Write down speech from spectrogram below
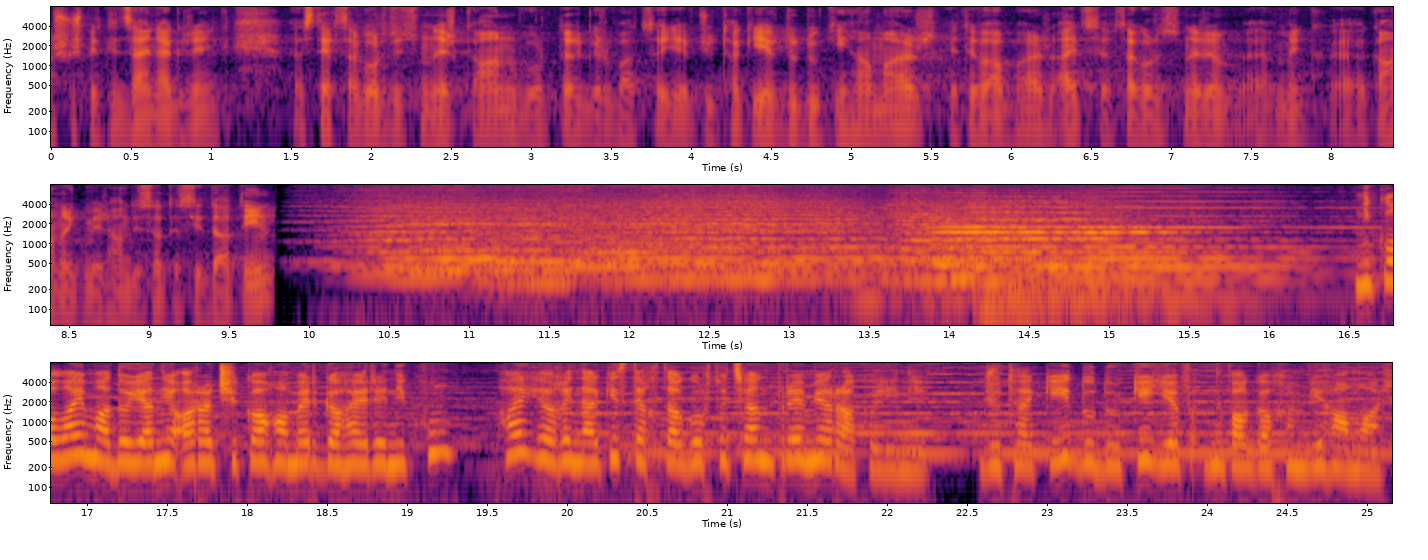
անշուշտ պետք է ձայնագրենք։ Ստեղծագործություններ կան, որտեղ գրված է եւ ջութակի եւ դուդուկի համար, հետեւաբար այդ ստեղծագործությունները մենք կանենք մեր հանդիսատեսի դատին։ Նիկոլայ Մադոյանի առաջիկա համերգը հայրենիքում հայ հեղինակի ստեղծագործության պրեմիերա կլինի ջութակի, դուդուկի եւ նվագախմբի համար։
